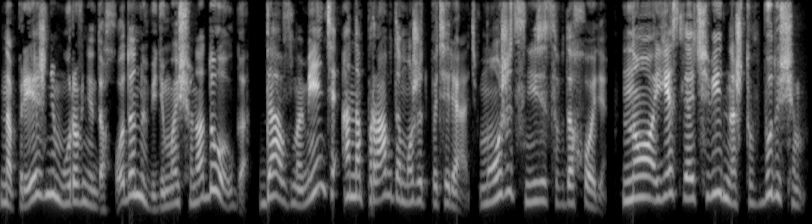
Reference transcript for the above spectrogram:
на прежнем уровне дохода, ну, видимо, еще надолго. Да, в моменте она правда может потерять, может снизиться в доходе. Но если очевидно, что в будущем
